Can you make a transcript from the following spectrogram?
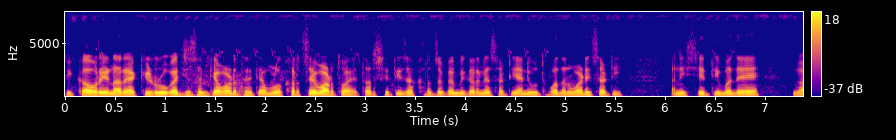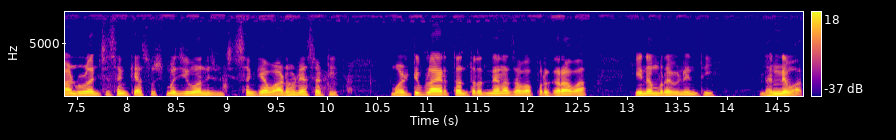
पिकावर येणाऱ्या कीड रोगाची संख्या वाढत आहे त्यामुळं खर्चही वाढतो आहे. तर शेतीचा खर्च कमी करण्यासाठी आणि उत्पादन वाढीसाठी आणि शेतीमध्ये गांडुळांची संख्या सूक्ष्मजीवाणूंची संख्या वाढवण्यासाठी मल्टीप्लायर तंत्रज्ञानाचा वापर करावा ही नम्र विनंती. धन्यवाद.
